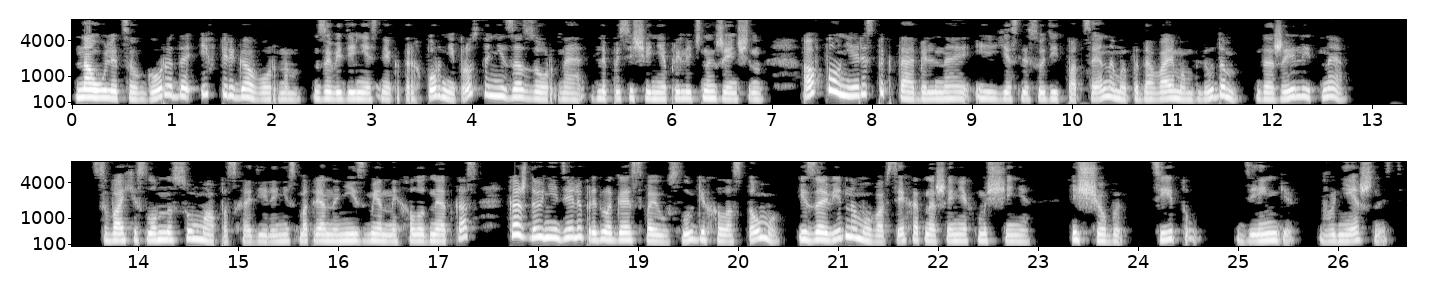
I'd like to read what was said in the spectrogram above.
на улицах города и в переговорном. Заведение с некоторых пор не просто не зазорное для посещения приличных женщин, а вполне респектабельное и, если судить по ценам и подаваемым блюдам, даже элитное. Свахи словно с ума посходили, несмотря на неизменный холодный отказ, каждую неделю предлагая свои услуги холостому и завидному во всех отношениях мужчине. Еще бы, титул, деньги, внешность.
